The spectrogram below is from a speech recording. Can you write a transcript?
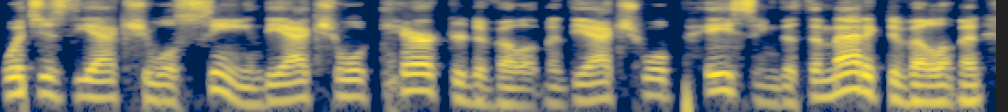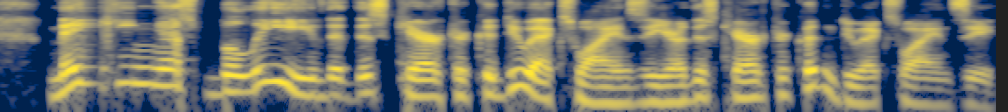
which is the actual scene, the actual character development, the actual pacing, the thematic development, making us believe that this character could do X, Y, and Z, or this character couldn't do X, Y, and Z.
